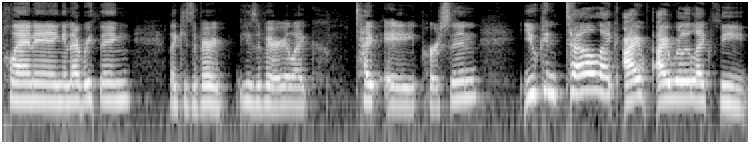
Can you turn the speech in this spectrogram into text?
planning and everything like he's a very he's a very like type A person. You can tell like I I really like the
